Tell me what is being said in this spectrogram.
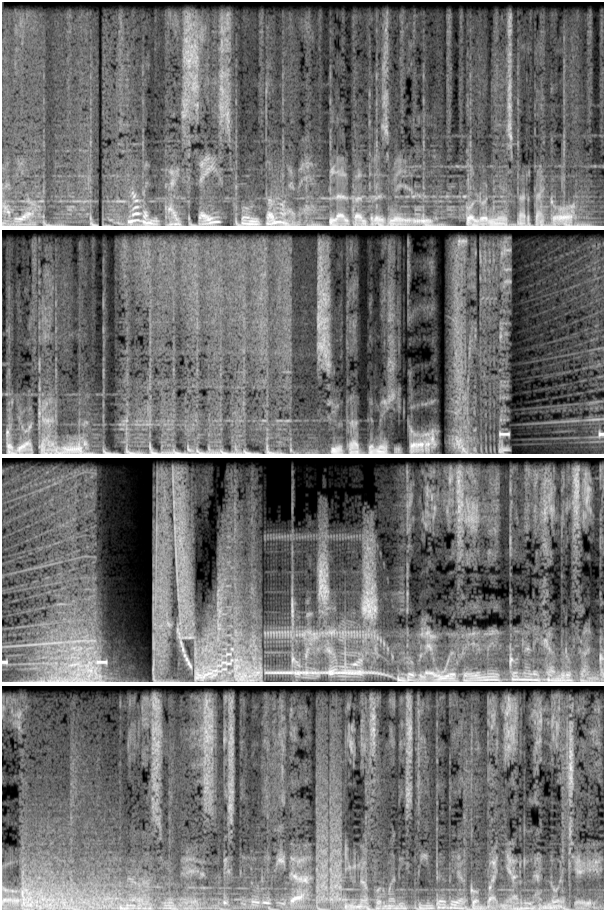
Radio. 96.9. Lalpan 3000, Colonia Espartaco, Coyoacán. Ciudad de México. Comenzamos WFM con Alejandro Franco. Narraciones, estilo de vida y una forma distinta de acompañar la noche.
